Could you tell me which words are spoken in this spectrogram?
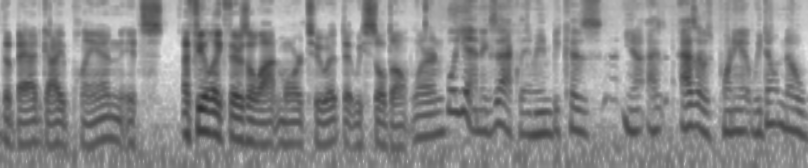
the bad guy plan, it's I feel like there's a lot more to it that we still don't learn. Well, yeah, and exactly. I mean, because you know, as, as I was pointing out, we don't know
